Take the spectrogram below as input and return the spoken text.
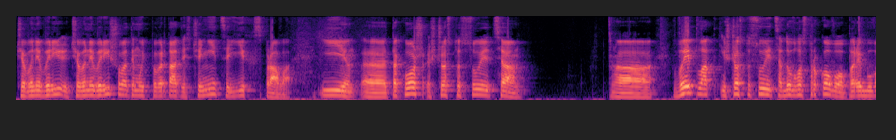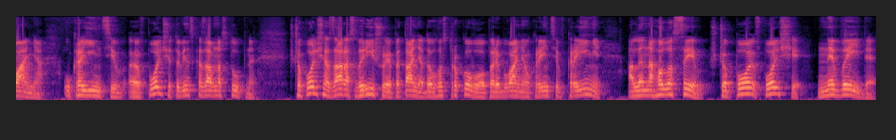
Чи вони, вирі... чи вони вирішуватимуть повертатись чи ні, це їх справа. І е, також, що стосується е, виплат, і що стосується довгострокового перебування українців е, в Польщі, то він сказав наступне: що Польща зараз вирішує питання довгострокового перебування українців в країні, але наголосив, що в Польщі не вийде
